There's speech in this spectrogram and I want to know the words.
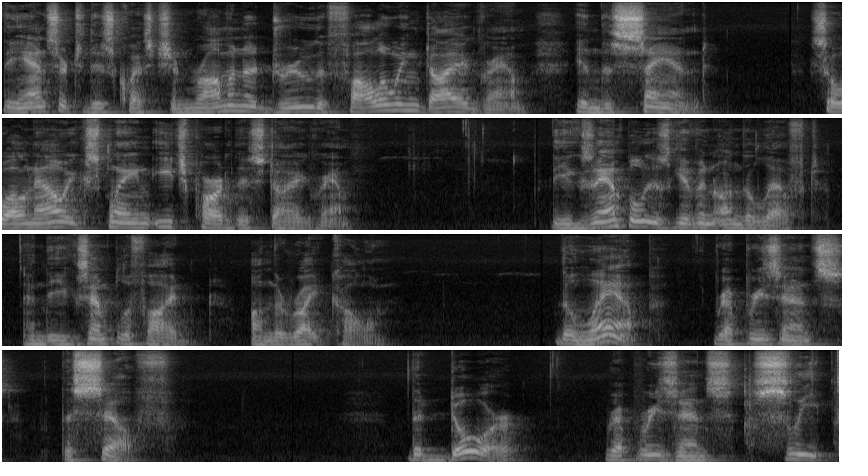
the answer to this question, Ramana drew the following diagram in the sand. So I'll now explain each part of this diagram. The example is given on the left and the exemplified on the right column. The lamp represents the self. The door represents sleep.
